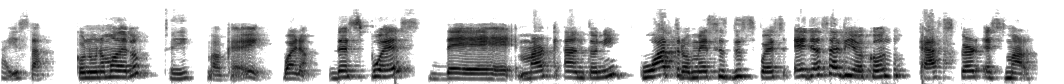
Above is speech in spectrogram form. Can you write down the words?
ahí está. ¿Con una modelo? Sí. Ok. Bueno, después de Mark Anthony, cuatro meses después, ella salió con Casper Smart,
